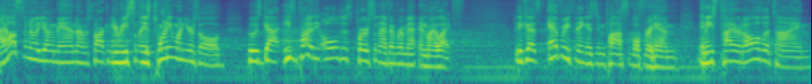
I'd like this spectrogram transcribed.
I also know a young man I was talking to recently, he's 21 years old, who's got, he's probably the oldest person I've ever met in my life. Because everything is impossible for him, and he's tired all the time,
